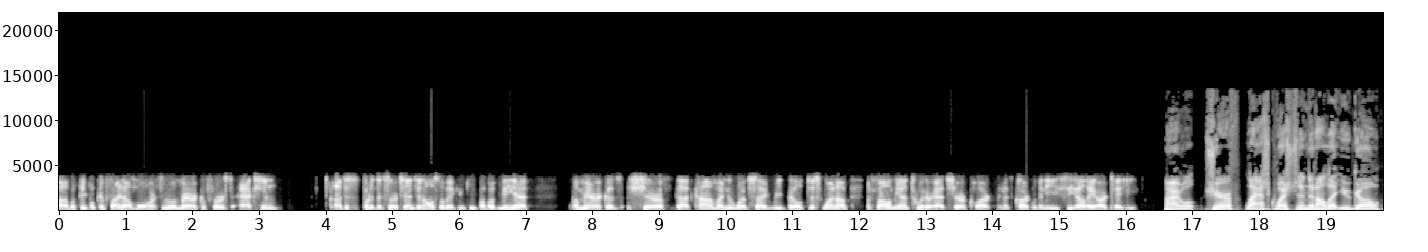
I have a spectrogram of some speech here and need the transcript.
Uh, but people can find out more through America First Action. Uh, just put it in the search engine. Also, they can keep up with me at americassheriff.com. My new website, rebuilt, just went up. And follow me on Twitter at Sheriff Clarke, and it's Clark with an E, C L A R K E. All right. Well, Sheriff, last question, then I'll let you go.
